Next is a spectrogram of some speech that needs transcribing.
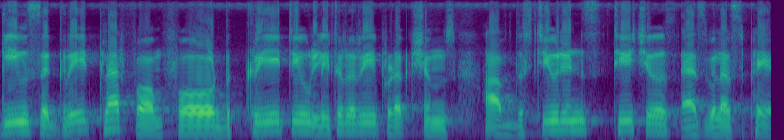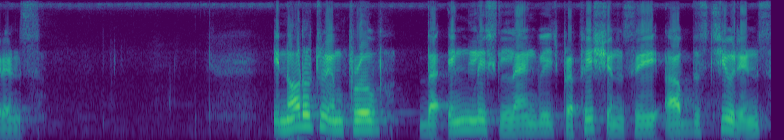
gives a great platform for the creative literary productions of the students, teachers as well as parents. In order to improve the English language proficiency of the students,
